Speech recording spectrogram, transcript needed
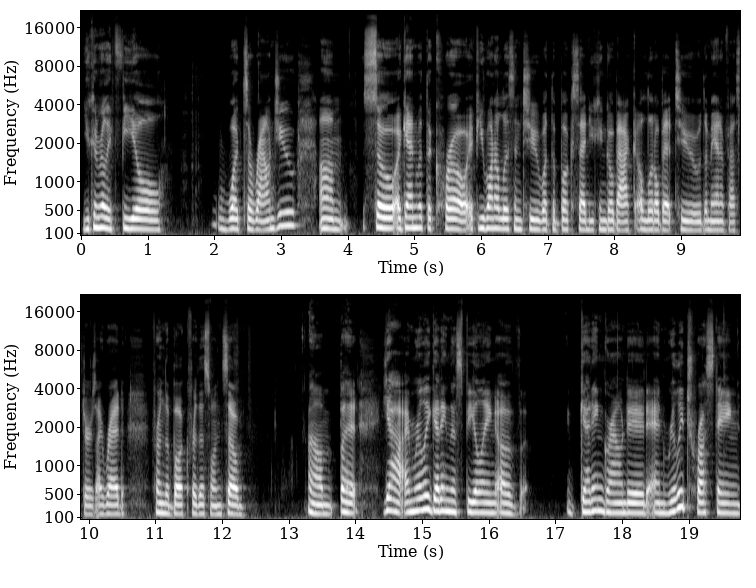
you can really feel what's around you um so again with the crow if you want to listen to what the book said you can go back a little bit to the manifestors. I read from the book for this one so um but yeah i'm really getting this feeling of getting grounded and really trusting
